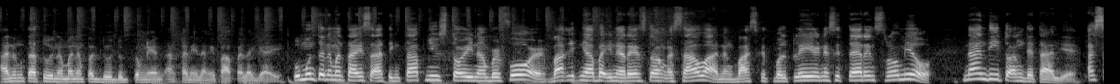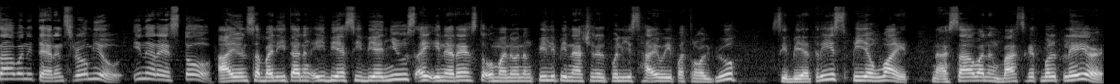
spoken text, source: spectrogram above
anong tattoo naman ang pagdudugtongin ang kanilang ipapalagay? Pumunta naman tayo sa ating top news story number 4. Bakit nga ba inaresto ang asawa ng basketball player na si Terence Romeo? Nandito ang detalye. Asawa ni Terence Romeo, inaresto. Ayon sa balita ng ABS-CBN News ay inaresto umano ng Philippine National Police Highway Patrol Group si Beatrice Pia White na asawa ng basketball player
